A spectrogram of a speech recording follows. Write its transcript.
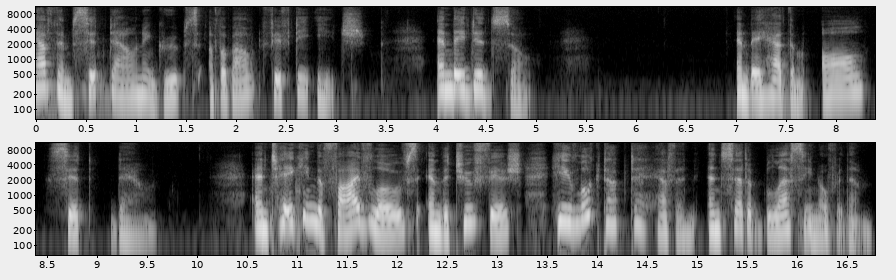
Have them sit down in groups of about 50 each. And they did so. And they had them all sit down. And taking the five loaves and the two fish, he looked up to heaven and said a blessing over them.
